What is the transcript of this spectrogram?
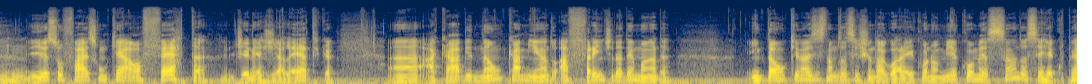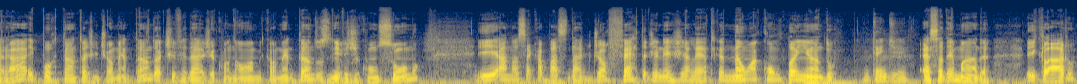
uhum. e isso faz com que a oferta de energia elétrica uh, acabe não caminhando à frente da demanda. Então, o que nós estamos assistindo agora? A economia começando a se recuperar e, portanto, a gente aumentando a atividade econômica, aumentando os níveis de consumo e a nossa capacidade de oferta de energia elétrica não acompanhando Entendi. essa demanda. E, claro,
